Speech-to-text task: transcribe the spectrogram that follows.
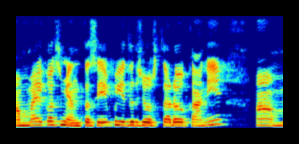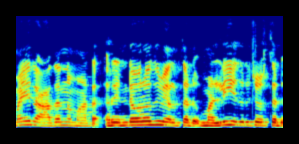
అమ్మాయి కోసం ఎంతసేపు ఎదురు చూస్తాడో కానీ ఆ అమ్మాయి రాదన్నమాట. రెండవ రోజు వెళ్తాడు మళ్ళీ ఎదురు చూస్తాడు.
